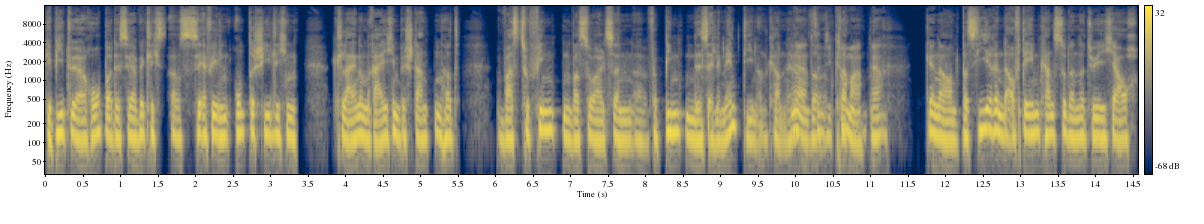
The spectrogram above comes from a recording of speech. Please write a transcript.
Gebiet wie Europa, das ja wirklich aus sehr vielen unterschiedlichen kleinen Reichen bestanden hat, was zu finden, was so als ein äh, verbindendes Element dienen kann. Ja, ja das sind die Klammer, ja. Genau, und basierend auf dem kannst du dann natürlich auch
